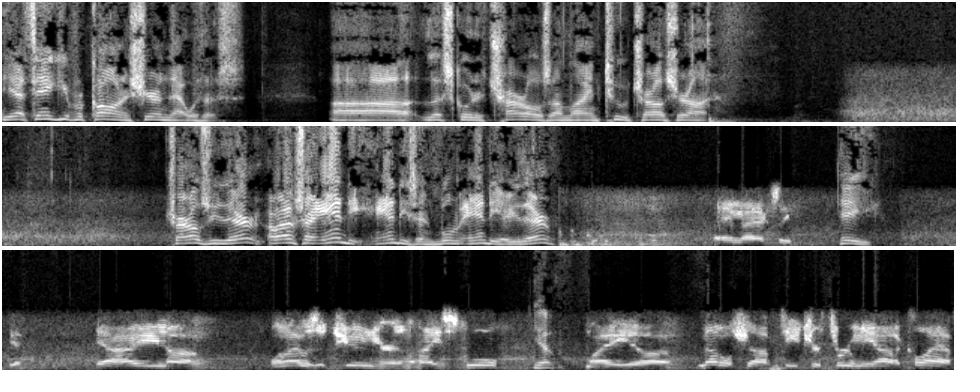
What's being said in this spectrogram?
Yeah, thank you for calling and sharing that with us. Uh, let's go to Charles on line two. Charles, you're on. Charles, are you there? Oh, I'm sorry, Andy. Andy's in Bloom. Andy, are you there? Hey, Maxie. Hey. Yeah, yeah. I uh, when I was a junior in high school. Yep. My uh, metal shop teacher threw me out of class.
